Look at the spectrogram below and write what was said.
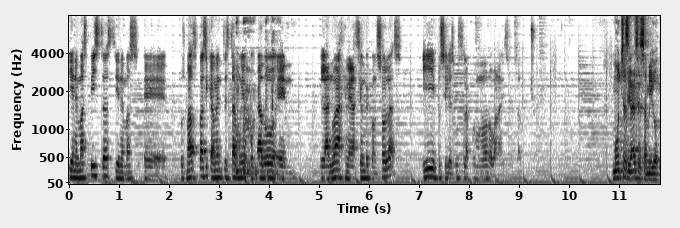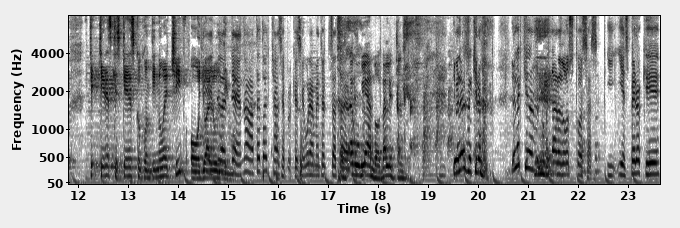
Tiene más pistas, tiene más. eh, pues más, básicamente está muy enfocado en la nueva generación de consolas. Y pues si les gusta la Fórmula 1 lo van a disfrutar mucho. Muchas gracias, amigo. ¿Qué- ¿Quieres que, quieres que continúe Chief o yo al Sí, te- último? te- No, te doy chance porque seguramente te Se está está- googleando, dale chance. Yo les quiero, yo le quiero recomendar dos cosas y, y espero que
